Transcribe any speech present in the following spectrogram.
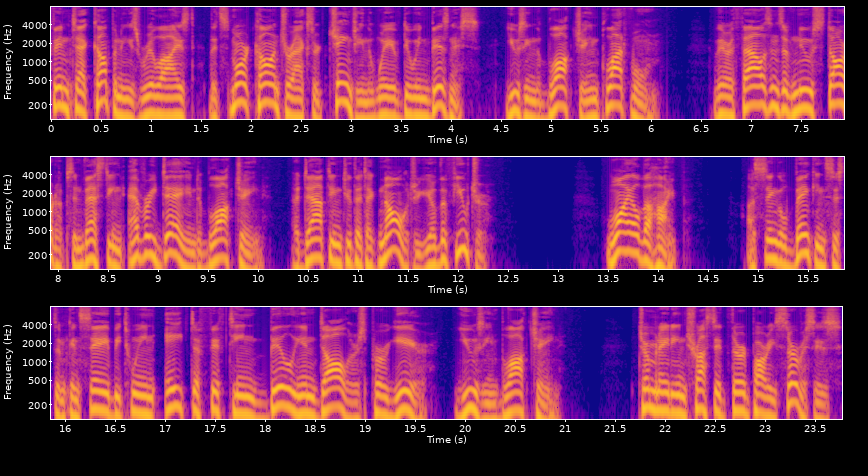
Fintech companies realized that smart contracts are changing the way of doing business using the blockchain platform. There are thousands of new startups investing every day into blockchain, adapting to the technology of the future. While the hype, a single banking system can save between 8 to 15 billion dollars per year using blockchain, terminating trusted third-party services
